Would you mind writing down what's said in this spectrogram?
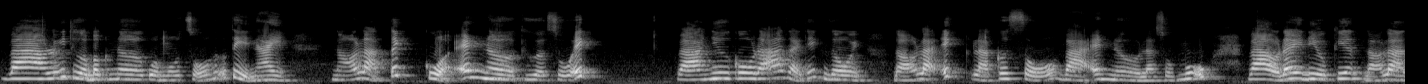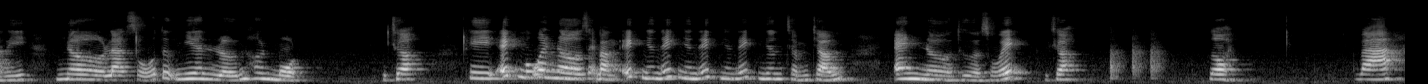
Và lũy thừa bậc n của một số hữu tỉ này, nó là tích của n thừa số x. Và như cô đã giải thích rồi, đó là x là cơ số và n là số mũ. Và ở đây điều kiện đó là gì? N là số tự nhiên lớn hơn một. Được chưa? Thì x mũ n sẽ bằng x nhân x nhân x nhân x nhân chấm chấm n thừa số x. Được chưa? Rồi. Và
